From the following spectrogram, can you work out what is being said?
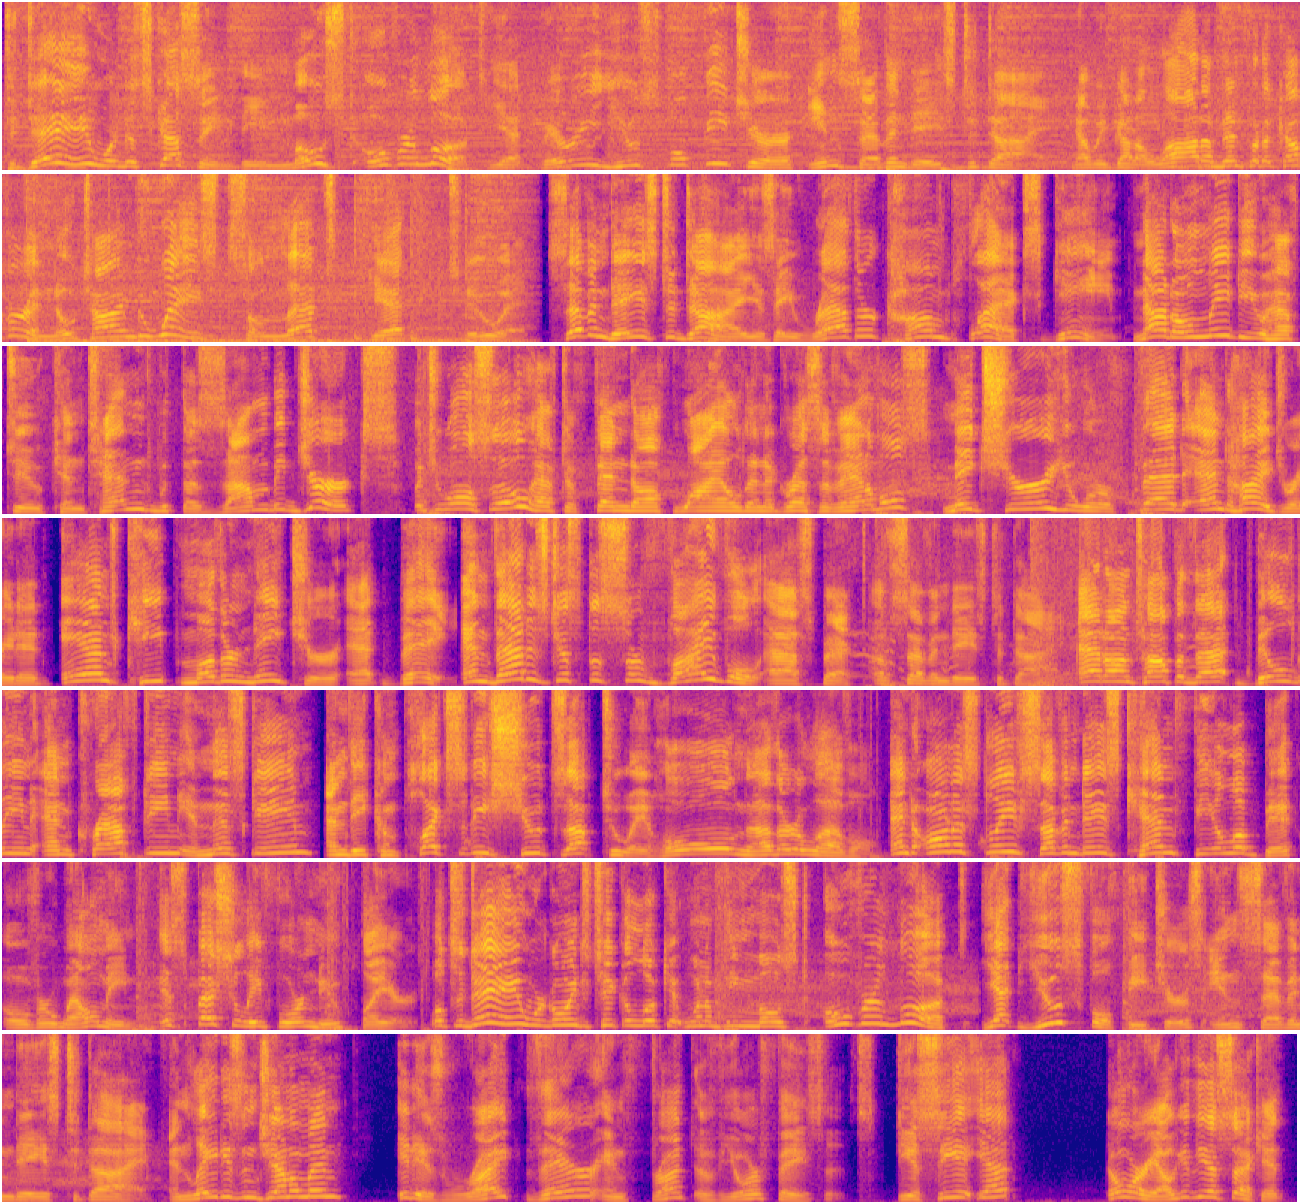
Today, we're discussing the most overlooked yet very useful feature in 7 Days to Die. Now, we've got a lot of info to cover and no time to waste, so let's get to it. Seven Days to Die is a rather complex game. Not only do you have to contend with the zombie jerks, but you also have to fend off wild and aggressive animals, make sure you're fed and hydrated, and keep Mother Nature at bay. And that is just the survival aspect of Seven Days to Die. Add on top of that building and crafting in this game, and the complexity shoots up to a whole nother level. And honestly, Seven Days can feel a bit overwhelming, especially for new players. Well, today we're going to take a look at one of the most overlooked yet useful features in 7 Days to Die. And ladies and gentlemen, it is right there in front of your faces. Do you see it yet? Don't worry, I'll give you a second.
